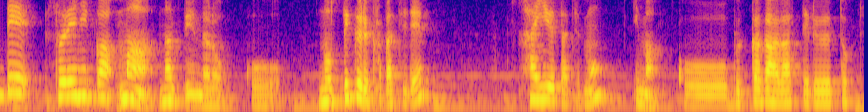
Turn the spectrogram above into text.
でそれにかまあ何て言うんだろうこう乗ってくる形で俳優たちも今こう物価が上がってる時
